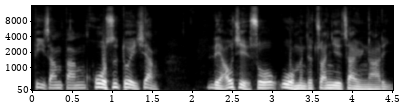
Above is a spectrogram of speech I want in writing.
第三方或是对象了解说我们的专业在于哪里。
